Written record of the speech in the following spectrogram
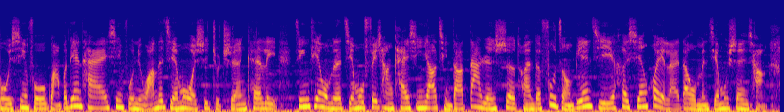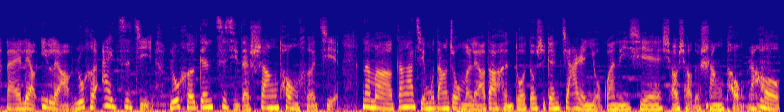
点五幸福广播电台幸福女王的节目，我是主持人 Kelly。今天我们的节目非常开心，邀请到大人社团的副总编辑贺先慧来到我们节目现场，来聊一聊如何爱自己，如何跟自己的伤痛和解。那么刚刚节目当中，我们聊到很多都是跟家人有关的一些小小的伤痛，然后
